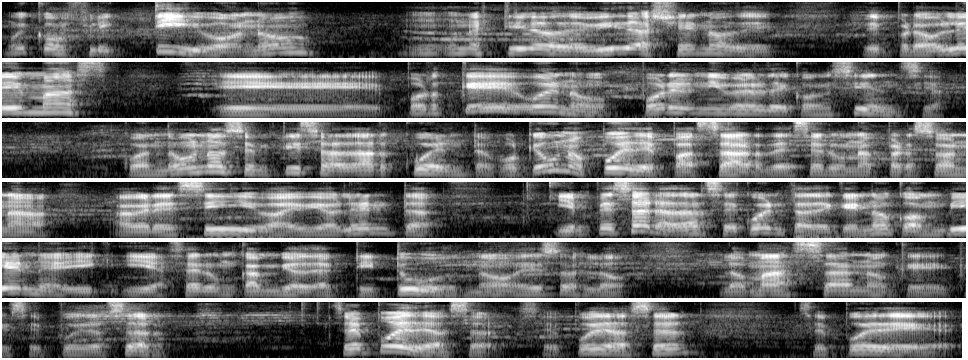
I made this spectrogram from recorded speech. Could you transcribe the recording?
muy conflictivo, ¿no? Un estilo de vida lleno de, de problemas. Eh, ¿Por qué? Bueno, por el nivel de conciencia. Cuando uno se empieza a dar cuenta, porque uno puede pasar de ser una persona agresiva y violenta y empezar a darse cuenta de que no conviene y, hacer un cambio de actitud, ¿no? Eso es lo, lo más sano que, que se puede hacer. Se puede hacer, se puede hacer se puede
